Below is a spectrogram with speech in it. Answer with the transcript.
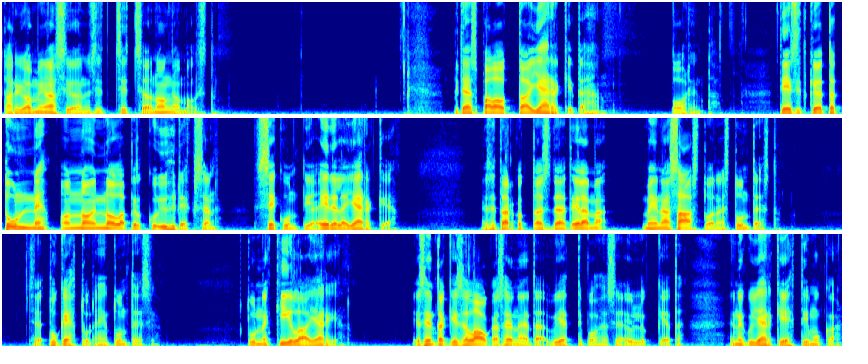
tarjoamia asioita, niin sitten sit se on ongelmallista. Pitäisi palauttaa järki tähän pohdintaan. Tiesitkö, että tunne on noin 0,9 sekuntia edellä järkeä. Ja se tarkoittaa sitä, että elämä meinaa saastua näistä tunteista. Se tukehtuu näihin tunteisiin. Tunne kiilaa järjen. Ja sen takia se laukaisee näitä viettipohjaisia yllykkeitä ennen kuin järki ehtii mukaan.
